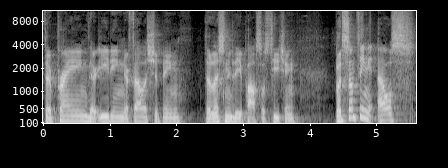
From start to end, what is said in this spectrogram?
They're praying. They're eating. They're fellowshipping. They're listening to the apostles' teaching. But something else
